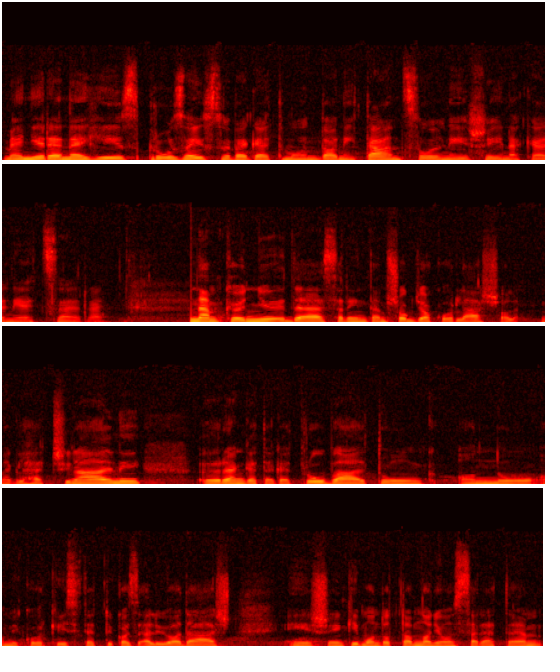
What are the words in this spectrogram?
Mennyire nehéz prózai szöveget mondani, táncolni és énekelni egyszerre? Nem könnyű, de szerintem sok gyakorlással meg lehet csinálni. Rengeteget próbáltunk annó, amikor készítettük az előadást, és én kimondottam, nagyon szeretem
